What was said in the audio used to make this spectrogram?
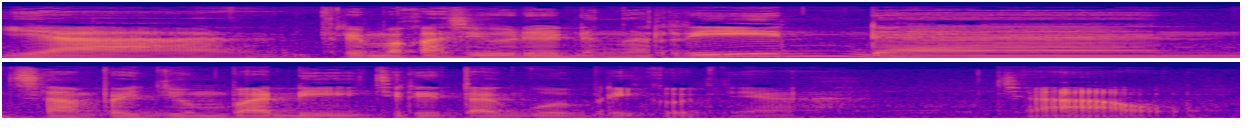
ya terima kasih udah dengerin dan sampai jumpa di cerita gue berikutnya. Ciao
